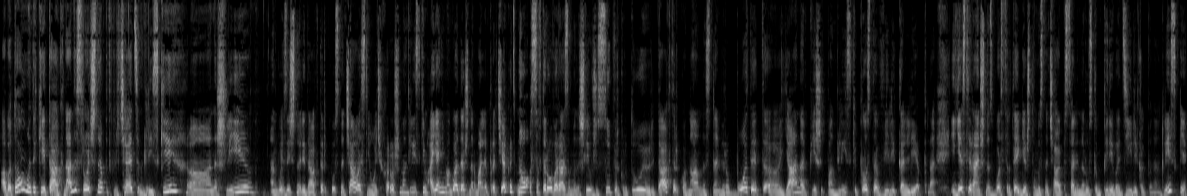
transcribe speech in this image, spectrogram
А потом мы такие, так, надо срочно подключать английский. А, нашли англоязычную редакторку. Сначала с не очень хорошим английским, а я не могла даже нормально прочекать. Но со второго раза мы нашли уже супер крутую редакторку. Она у нас с нами работает. Э, Яна пишет по-английски просто великолепно. И если раньше у нас была стратегия, что мы сначала писали на русском, переводили как бы на английский,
